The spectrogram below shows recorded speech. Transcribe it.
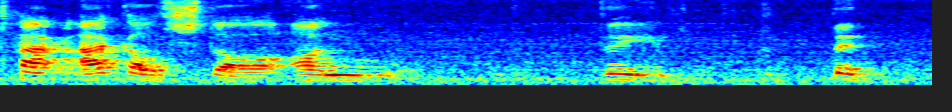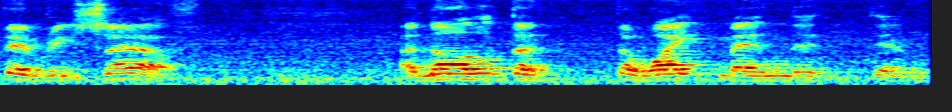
tackle store on the, the, the reserve. And all the, the white men that um,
